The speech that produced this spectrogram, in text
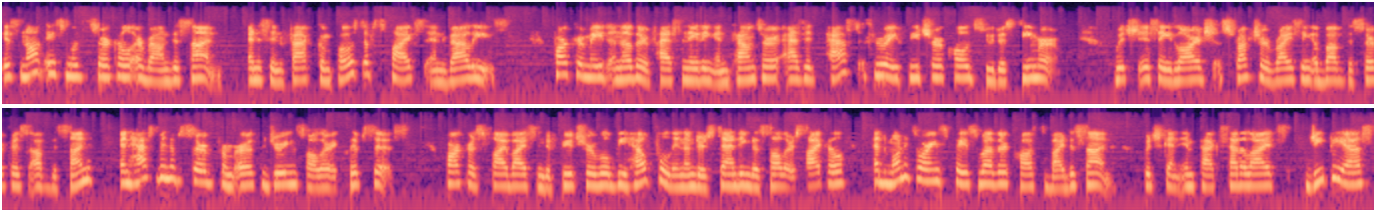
is not a smooth circle around the sun, and is in fact composed of spikes and valleys. Parker made another fascinating encounter as it passed through a feature called pseudostreamer, which is a large structure rising above the surface of the sun and has been observed from Earth during solar eclipses. Parker's flybys in the future will be helpful in understanding the solar cycle and monitoring space weather caused by the sun, which can impact satellites, GPS,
